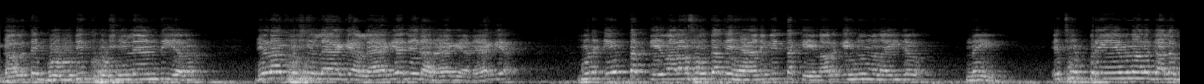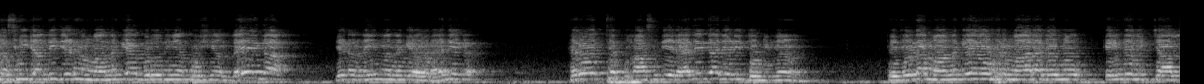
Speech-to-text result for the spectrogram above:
ਗੱਲ ਤੇ ਗੁਰੂ ਦੀ ਖੁਸ਼ੀ ਲੈਣ ਦੀ ਆ ਨਾ। ਜਿਹੜਾ ਖੁਸ਼ੀ ਲੈ ਗਿਆ ਲੈ ਗਿਆ, ਜਿਹੜਾ ਰਹਿ ਗਿਆ ਰਹਿ ਗਿਆ। ਹੁਣ ਇਹ ਧੱਕੇ ਵਾਲਾ ਸੌਦਾ ਤੇ ਹੈ ਨਹੀਂ ਵੀ ਧੱਕੇ ਨਾਲ ਕਿਸ ਨੂੰ ਮਨਾਈ ਜਾਓ। ਨਹੀਂ, ਇੱਥੇ ਪ੍ਰੇਮ ਨਾਲ ਗੱਲ ਬਸੀ ਜਾਂਦੀ, ਜਿਹੜਾ ਮੰਨ ਗਿਆ ਗੁਰੂ ਦੀਆਂ ਖੁਸ਼ੀਆਂ ਲਏਗਾ, ਜਿਹੜਾ ਨਹੀਂ ਮੰਨ ਗਿਆ ਉਹ ਰਹਿ ਜਾਏਗਾ ਫਿਰ ਉਹ ਇੱਥੇ ਫਸ ਕੇ ਰਹਿ ਜਾਏਗਾ ਜਿਹੜੀ ਦੁਨੀਆ। ਤੇ ਜਿਹੜਾ ਮੰਨ ਗਿਆ ਉਹ ਫਿਰ ਮਹਾਰਾਜ ਉਹਨੂੰ ਕਹਿੰਦੇ ਵੀ ਚੱਲ,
